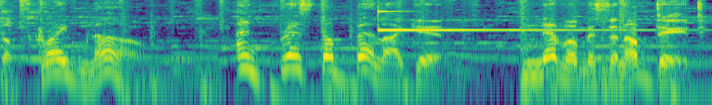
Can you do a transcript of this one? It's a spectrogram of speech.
Subscribe now and press the bell icon never miss an update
